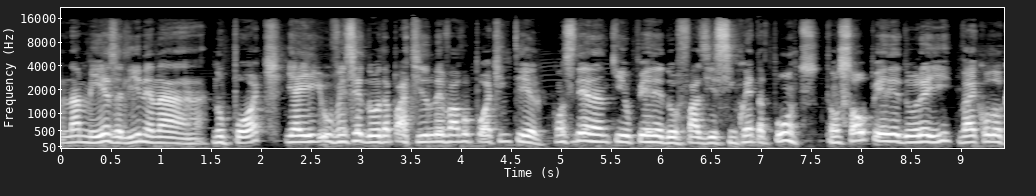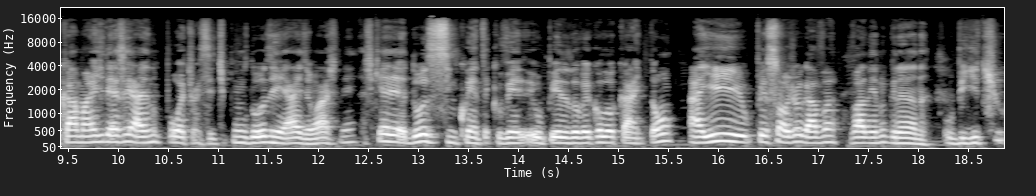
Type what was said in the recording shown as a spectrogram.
na mesa ali, né, na, no pote, e aí o vencedor da partida levava o pote inteiro. Considerando que o perdedor fazia 50 pontos, então só o perdedor aí vai colocar mais de 10 reais no pote. Vai ser tipo uns 12 reais, eu acho, né? Acho que é 12,50 que o, o perdedor vai colocar. Então, aí o pessoal jogava valendo grana, o Big Two.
